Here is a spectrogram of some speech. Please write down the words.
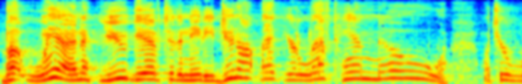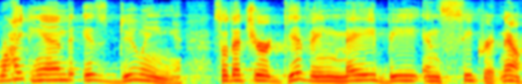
But when you give to the needy, do not let your left hand know what your right hand is doing, so that your giving may be in secret. Now,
